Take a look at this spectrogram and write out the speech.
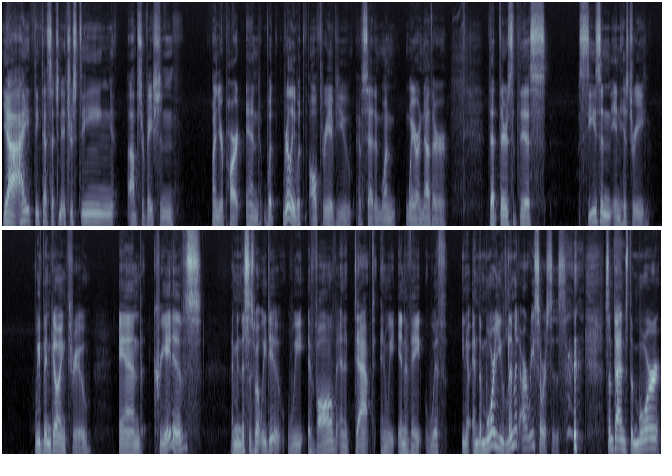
Yeah, I think that's such an interesting observation on your part, and what really what all three of you have said in one way or another, that there's this season in history we've been going through, and creatives. I mean, this is what we do. We evolve and adapt and we innovate with, you know, and the more you limit our resources, sometimes the more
